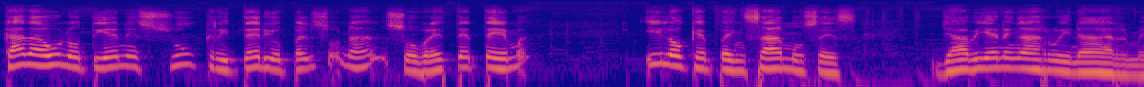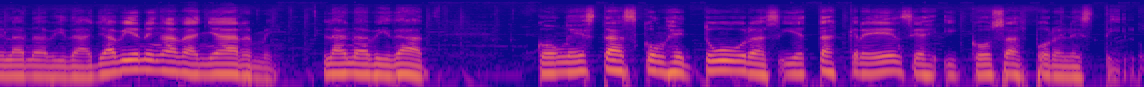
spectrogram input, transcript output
cada uno tiene su criterio personal sobre este tema y lo que pensamos es, ya vienen a arruinarme la Navidad, ya vienen a dañarme la Navidad con estas conjeturas y estas creencias y cosas por el estilo.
